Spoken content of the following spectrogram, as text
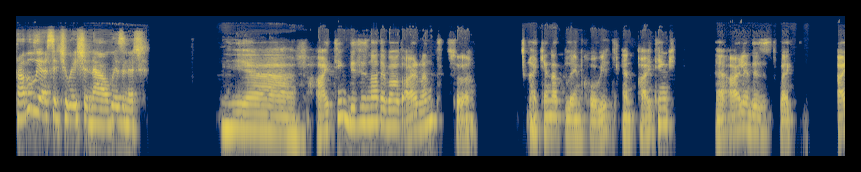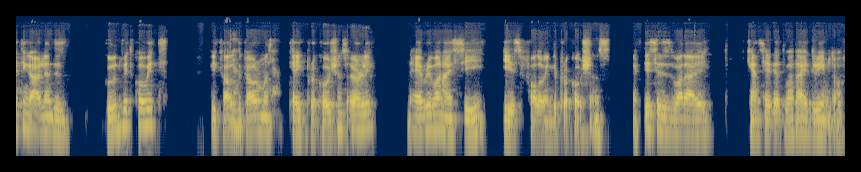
Probably our situation now, isn't it? Yeah, I think this is not about Ireland. So I cannot blame COVID. And I think uh, Ireland is like, I think Ireland is good with COVID because yeah. the government yeah. take precautions early. And everyone I see is following the precautions. Like this is what I can say that what I dreamed of.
